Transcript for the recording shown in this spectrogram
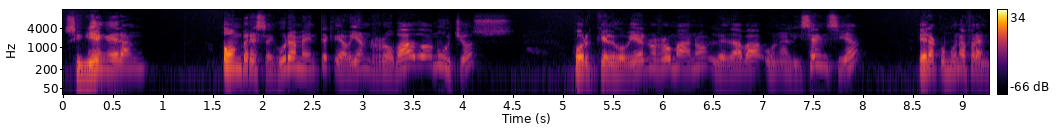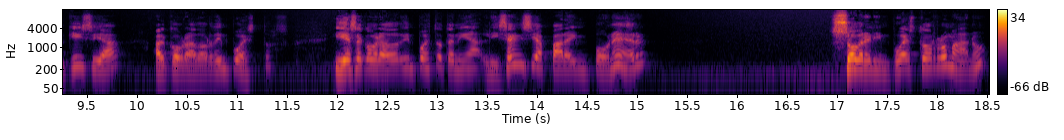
Si bien eran hombres seguramente que habían robado a muchos porque el gobierno romano le daba una licencia, era como una franquicia al cobrador de impuestos, y ese cobrador de impuestos tenía licencia para imponer sobre el impuesto romano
